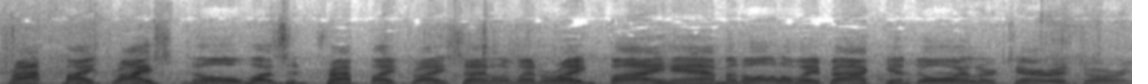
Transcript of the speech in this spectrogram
Trapped by Dryce. No, wasn't trapped by Draisaitl. Went right by him and all the way back into Oiler territory.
